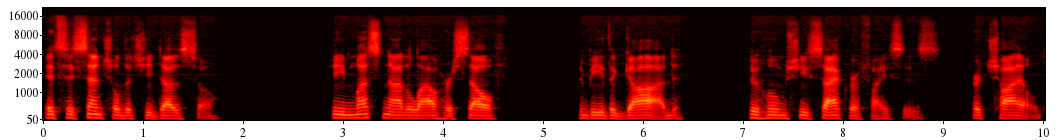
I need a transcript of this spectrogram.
it's essential that she does so. She must not allow herself to be the God to whom she sacrifices her child.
